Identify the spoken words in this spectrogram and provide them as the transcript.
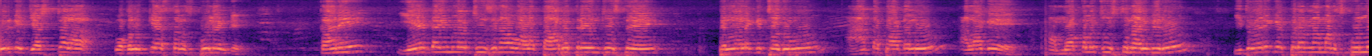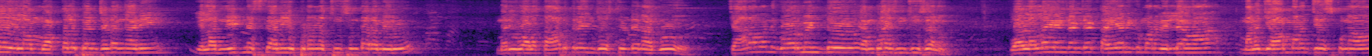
ఊరికి జస్ట్ అలా ఒక లుక్ వేస్తాను స్కూల్ అంటే కానీ ఏ టైంలో చూసినా వాళ్ళ తాపత్రయం చూస్తే పిల్లలకి చదువు ఆటపాటలు అలాగే ఆ మొక్కలు చూస్తున్నారు మీరు. ఇదివరకు ఎప్పుడన్నా మన స్కూల్లో ఇలా మొక్కలు పెంచడం కానీ ఇలా నీట్నెస్ కానీ ఎప్పుడన్నా చూసుంటారా మీరు? మరి వాళ్ళ తాపత్రయం చూస్తుంటే నాకు చాలామంది గవర్నమెంట్ ఎంప్లాయీస్ని చూశాను. వాళ్ళలా ఏంటంటే టయానికి మనం వెళ్ళామా మన జాబ్ మనం చేసుకున్నామా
